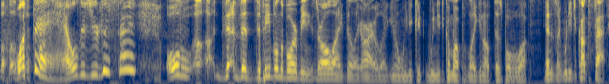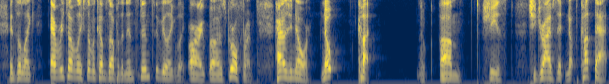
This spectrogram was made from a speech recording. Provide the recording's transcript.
What the hell did you just say? old uh, the, the the people in the board meetings they're all like they're like all right like you know we need to we need to come up with like you know this blah blah blah and it's like we need to cut the fat and so like every time like someone comes up with an instance it'd be like like all right uh, his girlfriend how does he know her nope cut um she's she drives it nope cut that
